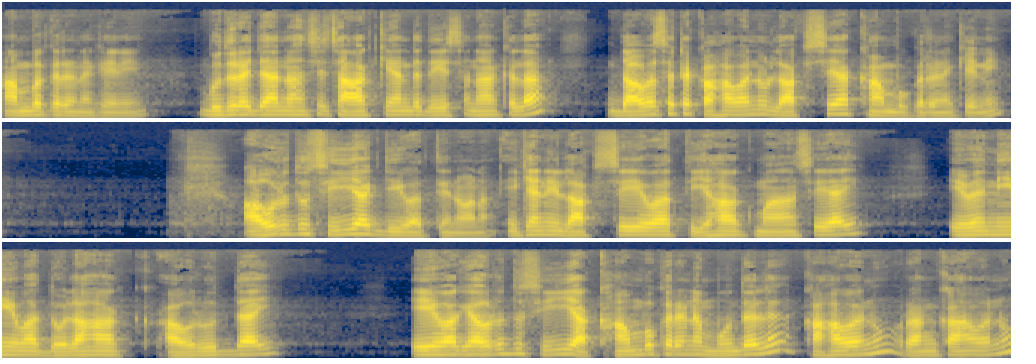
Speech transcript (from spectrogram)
හම්බ කරන කෙනෙක් බුදුරජාණන් වහන්සේ ශාක්‍යයන්ට දේශනා කළ දවසට කහවණු ලක්ෂයක් හම්බ කරන කෙනෙක් අවුරුදු 100ක් ජීවත් වෙනවා නම් ඒ කියන්නේ ලක්ෂේවා 30ක් මාසයයි එවැනි ඒවා 12ක් අවුරුද්දයි ඒ වගේ අවුරුදු 100ක් හම්බ කරන මුදල කහවණු රංකහවණු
